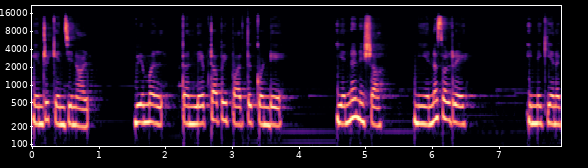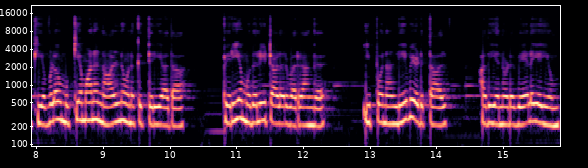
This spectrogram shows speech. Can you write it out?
என்று கெஞ்சினாள். விமல் தன் லேப்டாப்பை பார்த்து கொண்டே என்ன நிஷா நீ என்ன சொல்கிறே இன்னைக்கு எனக்கு எவ்வளவு முக்கியமான நாள்னு உனக்கு தெரியாதா? பெரிய முதலீட்டாளர் வர்றாங்க. இப்போ நான் லீவு எடுத்தால் அது என்னோட வேலையையும்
